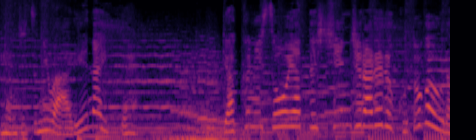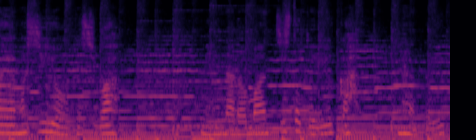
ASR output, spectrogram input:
現実にはありえないって。逆にそうやって信じられることが羨ましいよ私は。みんなロマンチストというかなんというか。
